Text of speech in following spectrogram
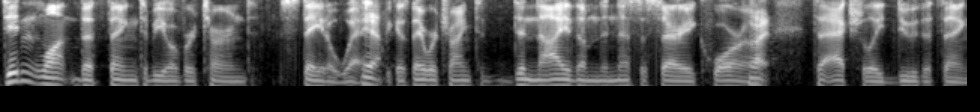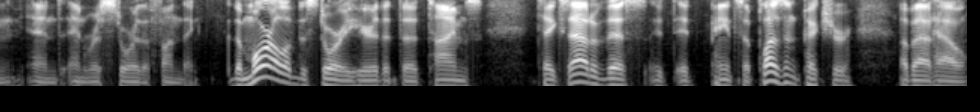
didn't want the thing to be overturned stayed away Yeah. because they were trying to deny them the necessary quorum Right. to actually do the thing and and restore the funding. The moral of the story here that the Times takes out of this, it, it paints a pleasant picture about how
